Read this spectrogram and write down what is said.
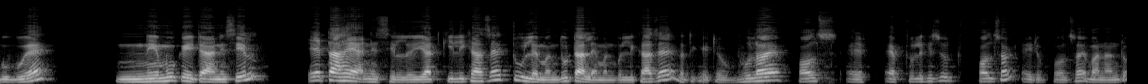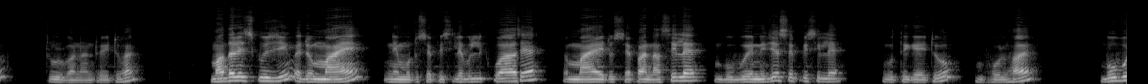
বুবুৱে নেমু কেইটা আনিছিল এটাহে আনিছিল। ইয়াত কি লিখা আছে? টু লেমন দুটা লেমন বুলি লিখা আছে। গতিকে এইটো ভুল হয় ফল্ছ এফ এফটো লিখিছোঁ ফল্ছৰ এইটো ফল্ছ হয় বানানটো টুৰ বানানটো এইটো হয়। মাদাৰ স্কুইজিং এইটো মায়ে নেমুটো চেপিছিলে বুলি কোৱা আছে। তো মায়ে এইটো চেপা নাছিলে বুবুৱে নিজে চেপিছিলে। গতিকে এইটো ভুল হয়। Bubu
